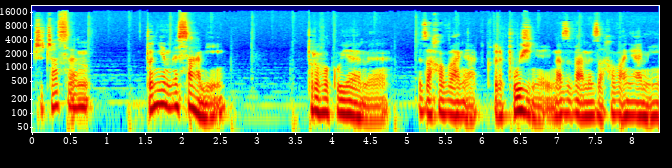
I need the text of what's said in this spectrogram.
czy czasem to nie my sami prowokujemy zachowania, które później nazywamy zachowaniami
